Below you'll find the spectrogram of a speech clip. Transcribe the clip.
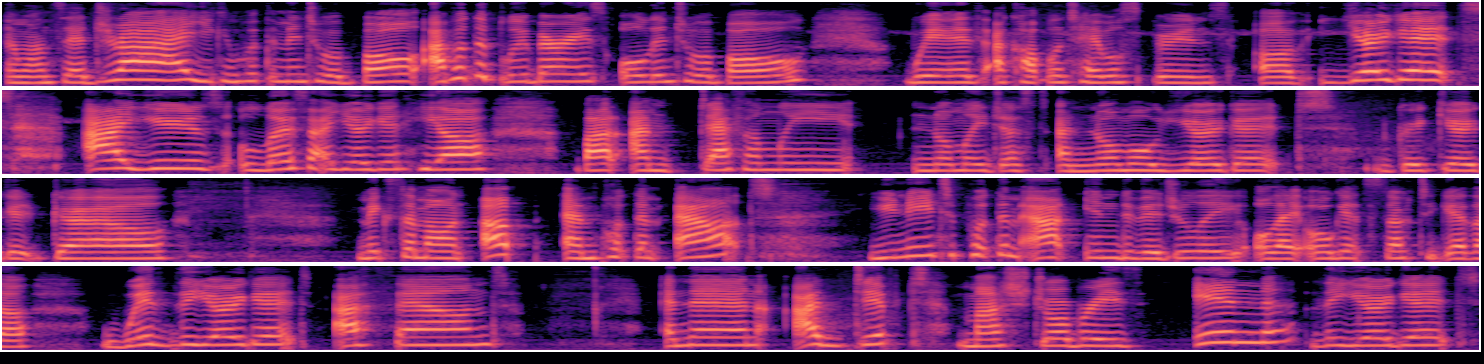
And once they're dry, you can put them into a bowl. I put the blueberries all into a bowl with a couple of tablespoons of yogurt. I use low fat yogurt here, but I'm definitely normally just a normal yogurt, Greek yogurt girl. Mix them on up and put them out. You need to put them out individually or they all get stuck together with the yogurt, I found. And then I dipped my strawberries in the yogurt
